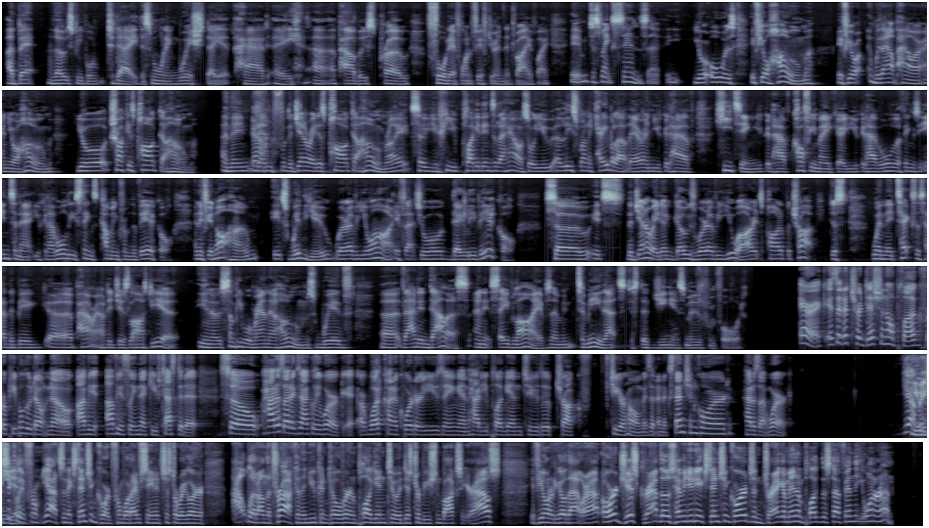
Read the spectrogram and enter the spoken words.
I bet those people today, this morning, wish they had had a, uh, a Power Boost Pro Ford F 150 in the driveway. It just makes sense. Uh, you're always, if you're home, if you're without power and you're home, your truck is parked at home and then Yeah. then for the generators parked at home right? So you you plug it into the house or you at least run a cable out there and you could have heating you could have coffee maker you could have all the things internet you could have all these things coming from the vehicle. And if you're not home it's with you wherever you are if that's your daily vehicle. So it's the generator goes wherever you are. It's part of the truck. Just when the texas had the big uh, power outages last year you know, some people ran their homes with uh, that in Dallas, and it saved lives. I mean, to me, that's just a genius move from Ford. Eric, is it a traditional plug for people who don't know? Obvi- obviously, Nick, you've tested it. So, how does that exactly work? Or what kind of cord are you using, and how do you plug into the truck to your home? Is it an extension cord? How does that work? Yeah, you basically from yeah, it's an extension cord from what I've seen. It's just a regular outlet on the truck, and then you can go over and plug into a distribution box at your house if you wanted to go that route, or just grab those heavy duty extension cords and drag them in and plug the stuff in that you want to run.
